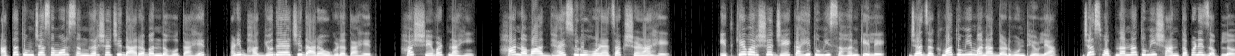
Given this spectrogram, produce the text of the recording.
आता तुमच्यासमोर संघर्षाची दारं बंद होत आहेत आणि भाग्योदयाची दारं उघडत आहेत. हा शेवट नाही. हा नवा अध्याय सुरू होण्याचा क्षण आहे. इतके वर्ष जे काही तुम्ही सहन केले ज्या जखमा तुम्ही मनात दडवून ठेवल्या ज्या स्वप्नांना तुम्ही शांतपणे जपलं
